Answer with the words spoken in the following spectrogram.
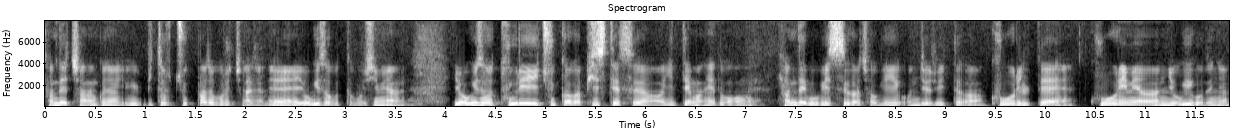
현대차는 그냥 여기 밑으로 쭉 빠져버렸잖아요. 예, 여기서부터 보시면 여기서 둘이 주가가 비슷했어요. 이때만 해도. 현대 모비스가 저기 언제죠? 이때가 9월일 때 9월이면 여기거든요.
